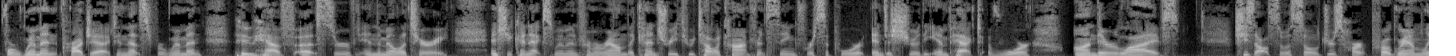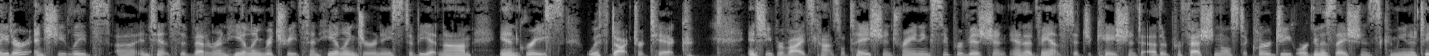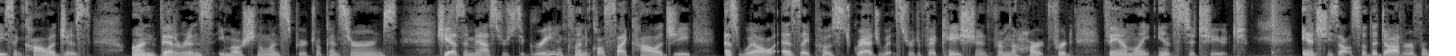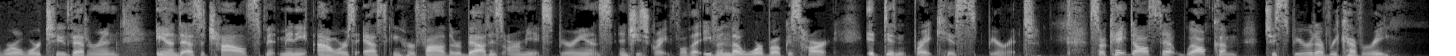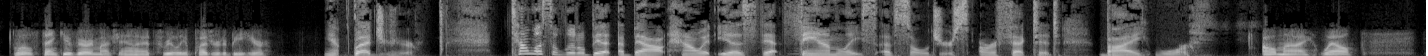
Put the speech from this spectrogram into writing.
for Women project, and that's for women who have uh, served in the military. And she connects women from around the country through teleconferencing for support and to share the impact of war on their lives. She's also a Soldier's Heart program leader, and she leads uh, intensive veteran healing retreats and healing journeys to Vietnam and Greece with Dr. Tick and she provides consultation, training, supervision, and advanced education to other professionals, to clergy, organizations, communities, and colleges on veterans' emotional and spiritual concerns. She has a master's degree in clinical psychology as well as a postgraduate certification from the Hartford Family Institute. And she's also the daughter of a World War II veteran, and as a child spent many hours asking her father about his Army experience, and she's grateful that even though war broke his heart, it didn't break his spirit. So, Kate Dahlstedt, welcome to Spirit of Recovery. Well, thank you very much, Anna. It's really a pleasure to be here. Yeah, glad you're here. Tell us a little bit about how it is that families of soldiers are affected by war. Oh, my. Well,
